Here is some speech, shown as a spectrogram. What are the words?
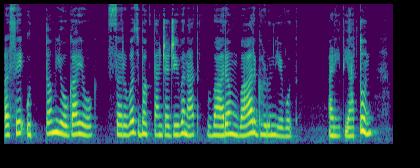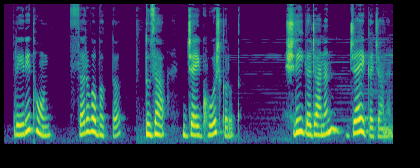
असे उत्तम योगायोग सर्वच भक्तांच्या जीवनात वारंवार घडून येवोत आणि यातून प्रेरित होऊन सर्व भक्त तुझा जयघोष करोत। श्री गजानन जय गजानन।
